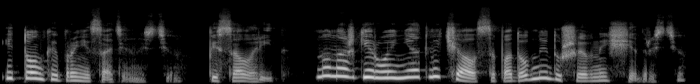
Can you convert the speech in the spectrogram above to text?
и тонкой проницательностью, писал Рид. Но наш герой не отличался подобной душевной щедростью.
